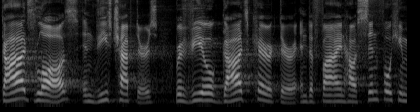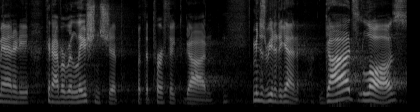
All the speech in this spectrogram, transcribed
God's laws in these chapters reveal God's character and define how sinful humanity can have a relationship with the perfect God. Let me just read it again. God's laws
